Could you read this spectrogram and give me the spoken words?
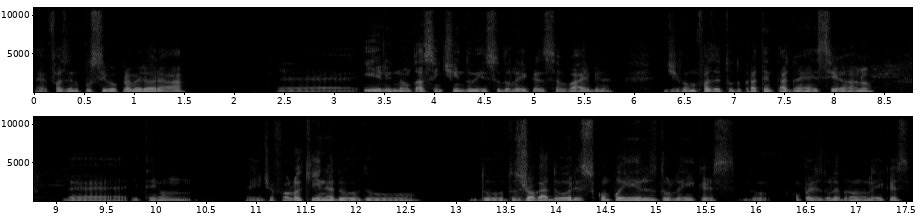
é, fazendo o possível para melhorar. É, e ele não tá sentindo isso do Lakers, essa vibe, né? De vamos fazer tudo para tentar ganhar esse ano. É, e tem um. A gente já falou aqui, né? Do, do, do- dos jogadores, companheiros do Lakers, do, companheiros do LeBron no Lakers,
